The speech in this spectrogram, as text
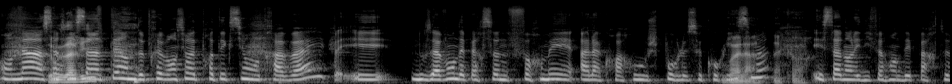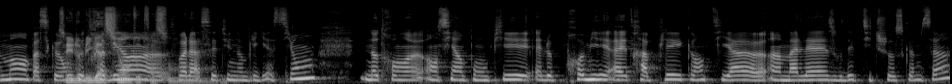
on a un service interne de prévention et de protection au travail et nous avons des personnes formées à la Croix-Rouge pour le secourisme. et ça dans les différents départements parce qu'on peut très bien. Euh, voilà, c'est une obligation. Notre ancien pompier est le premier à être appelé quand il y a euh, un malaise ou des petites choses comme ça.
